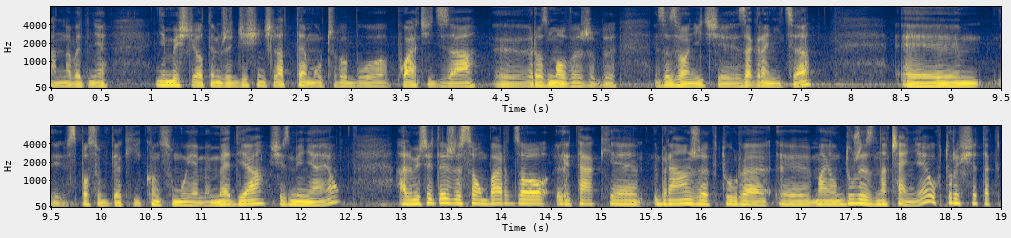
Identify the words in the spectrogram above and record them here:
pan nawet nie, nie myśli o tym, że 10 lat temu trzeba było płacić za rozmowę, żeby zadzwonić za granicę. Sposób, w jaki konsumujemy media się zmieniają ale myślę też, że są bardzo y, takie branże, które y, mają duże znaczenie, o których się tak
